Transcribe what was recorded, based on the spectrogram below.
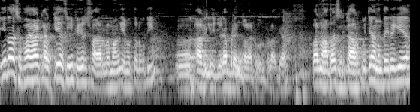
ਇਹਦਾ ਸਫਾਇਆ ਕਰਕੇ ਅਸੀਂ ਫੇਰ ਸਾਰ ਲਵਾਂਗੇ ਮਤਲਬ ਉਹਦੀ ਅ, ਅਗਲੀ ਜਿਹੜਾ ਬੜਿੰਗ ਵਾਲਾ ਟੋਲ ਪਲਾਜ਼ਾ। ਪਰ ਨਾ ਤਾਂ ਸਰਕਾਰ ਕੋਈ ਧਿਆਨ ਦੇ ਰਹੀ ਹੈ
